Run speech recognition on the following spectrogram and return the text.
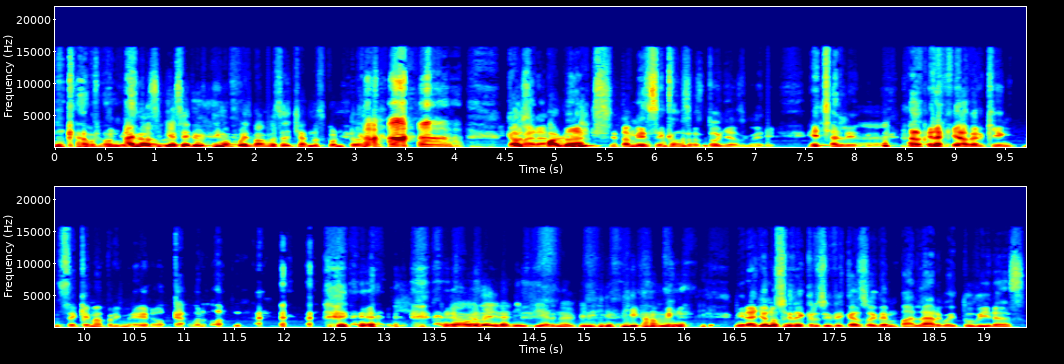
Cabrón, Ah, no, si ya es el último, pues vamos a echarnos con todo. Cámara, Pablo va, Lix. que también sé cosas tuyas, güey. Échale. A ver, a ver quién se quema primero, cabrón. Vamos a ir al infierno, definitivamente. Mira, yo no soy de crucificar, soy de empalar, güey. Tú dirás.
